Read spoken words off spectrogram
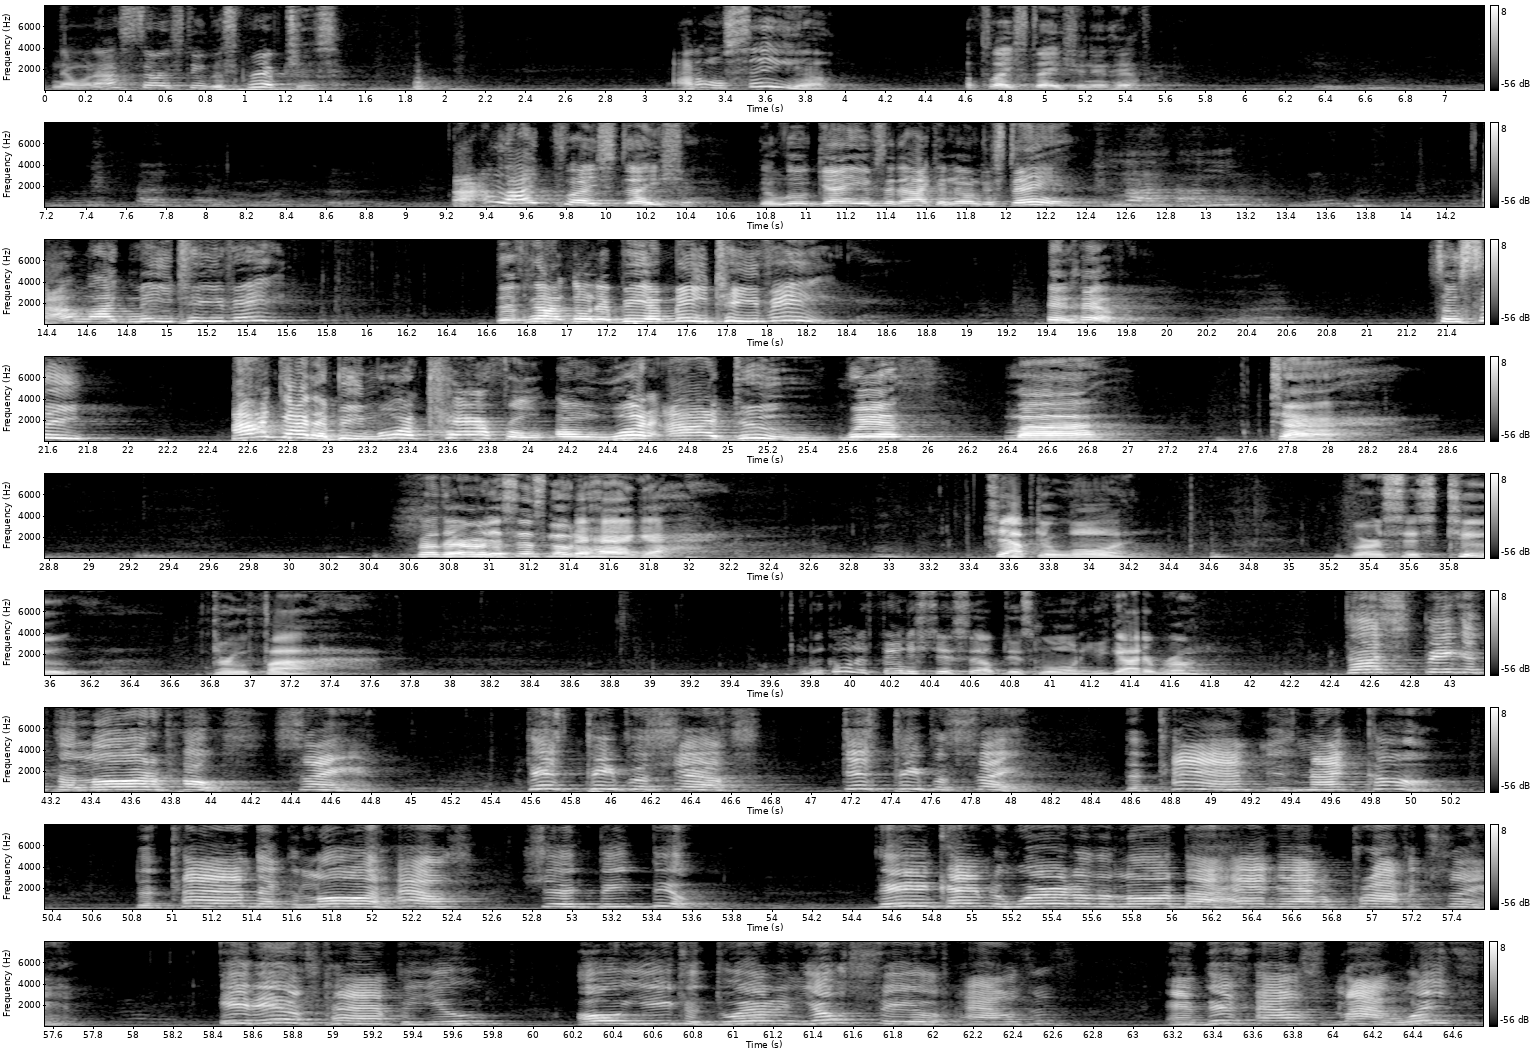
Now, when I search through the scriptures, I don't see a, a PlayStation in heaven. I like PlayStation, the little games that I can understand. I like MeTV. There's not going to be a MeTV in heaven. So, see, I got to be more careful on what I do with my time. Brother Ernest, let's go to Haggai, chapter 1, verses 2 through 5. We're going to finish this up this morning. You got it, bro? Thus speaketh the Lord of hosts, saying, This people shall, this people say, the time is not come, the time that the Lord's house should be built. Then came the word of the Lord by Haggai the prophet, saying, It is time for you, O ye, to dwell in your sealed houses, and this house lie waste.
